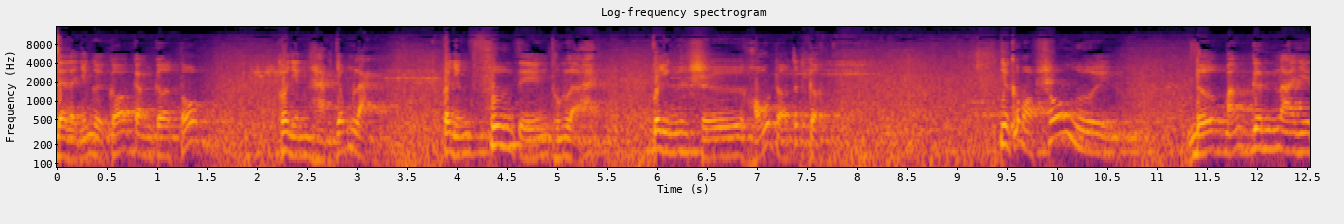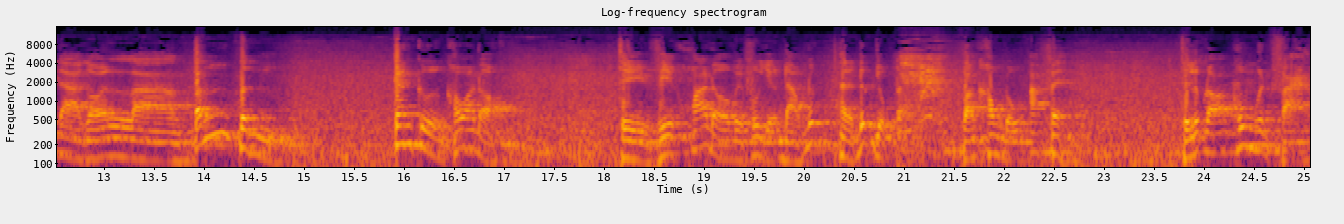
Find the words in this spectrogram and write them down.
Đây là những người có căn cơ tốt có những hạt giống lành có những phương tiện thuận lợi có những sự hỗ trợ tích cực. Nhưng có một số người được bản kinh a di đà gọi là tánh tình căn cường khó hóa độ. Thì việc hóa độ về phương diện đạo đức hay là đức dục đó vẫn không đủ áp phê. Thì lúc đó khung hình phạt.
